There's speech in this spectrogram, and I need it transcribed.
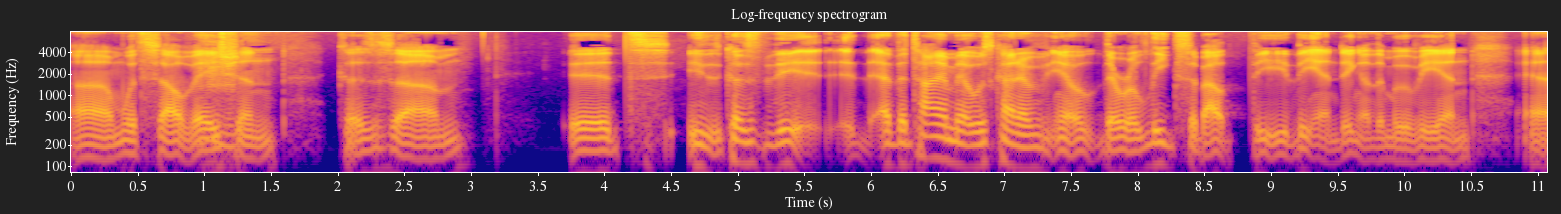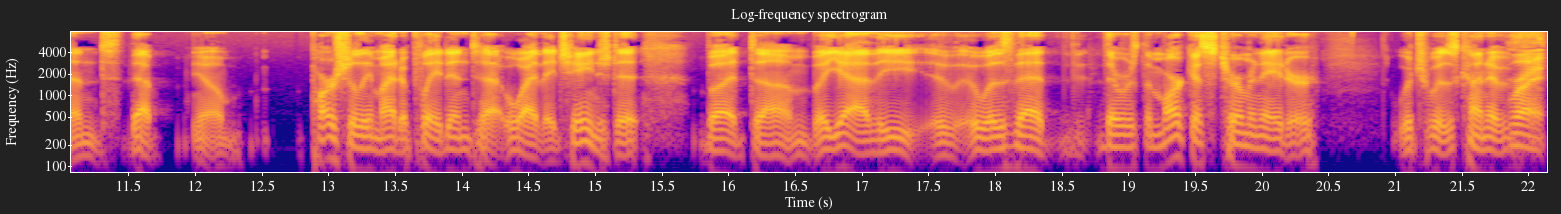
um, with salvation because um, it because the at the time it was kind of you know there were leaks about the the ending of the movie and and that you know partially might have played into why they changed it but um, but yeah the it, it was that there was the Marcus Terminator which was kind of Right.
